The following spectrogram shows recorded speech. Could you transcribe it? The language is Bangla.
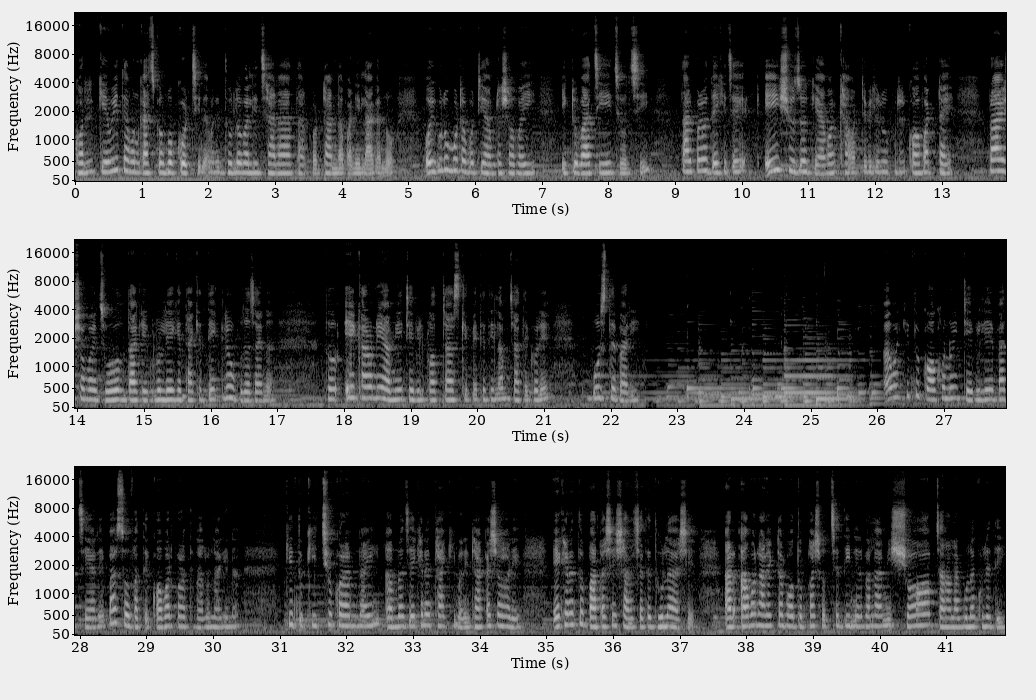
ঘরের কেউই তেমন কাজকর্ম করছি না। মানে ধুলোবালি ছাড়া, তারপর ঠান্ডা পানি লাগানো, ওইগুলো মোটামুটি আমরা সবাই একটু বাঁচিয়েই চলছি। তারপরেও দেখি যে, এই সুযোগে আমার খাওয়ার টেবিলের উপরের কভারটায় প্রায় সময় ঝোল, দাগ এগুলো লেগে থাকে, দেখলেও বোঝা যায় না। তো এই কারণে আমি টেবিল ক্লথটা আজকে পেতে দিলাম যাতে করে বুঝতে পারি কিন্তু কখনোই টেবিলে বা চেয়ারে বা সোফাতে কভার পরাতে ভালো লাগে না। কিন্তু কিচ্ছু করার নাই। আমরা যেখানে থাকি মানে ঢাকা শহরে, এখানে তো বাতাসের সাথে সাথে ধুলা আসে। আর আমার আরেকটা বদ অভ্যাস হচ্ছে, দিনের বেলা আমি সব জানালাগুলো খুলে দিই।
